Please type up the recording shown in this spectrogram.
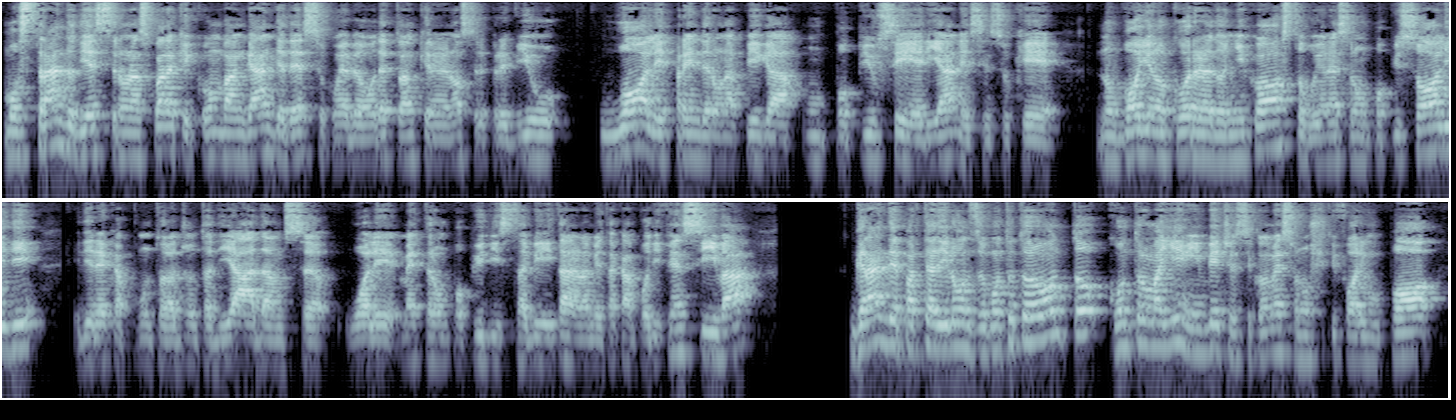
mostrando di essere una squadra che con Van Gandhi adesso, come abbiamo detto anche nelle nostre preview, vuole prendere una piega un po' più seria, nel senso che non vogliono correre ad ogni costo, vogliono essere un po' più solidi e direi che appunto l'aggiunta di Adams vuole mettere un po' più di stabilità nella metacampo difensiva. Grande partita di Lonzo contro Toronto, contro Miami invece secondo me sono usciti fuori un po'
